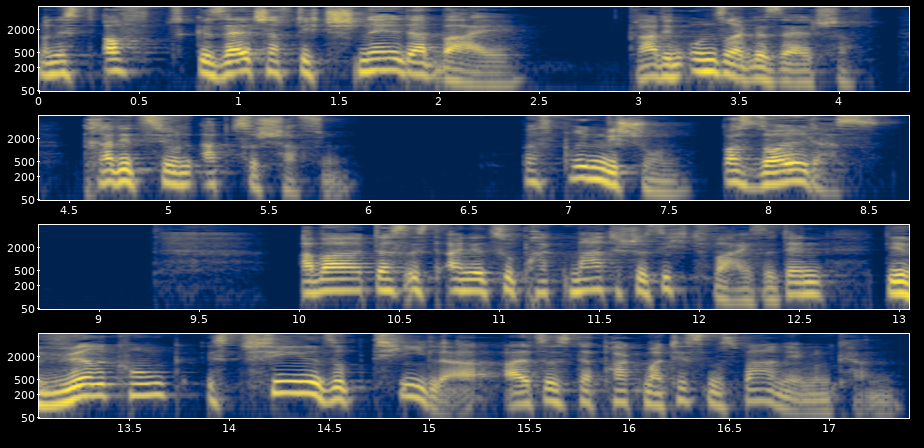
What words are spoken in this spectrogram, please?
Man ist oft gesellschaftlich schnell dabei, gerade in unserer Gesellschaft, Tradition abzuschaffen. Was bringen die schon? Was soll das? Aber das ist eine zu pragmatische Sichtweise, denn die Wirkung ist viel subtiler, als es der Pragmatismus wahrnehmen kann.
